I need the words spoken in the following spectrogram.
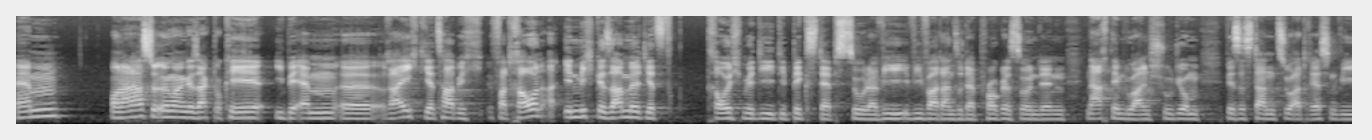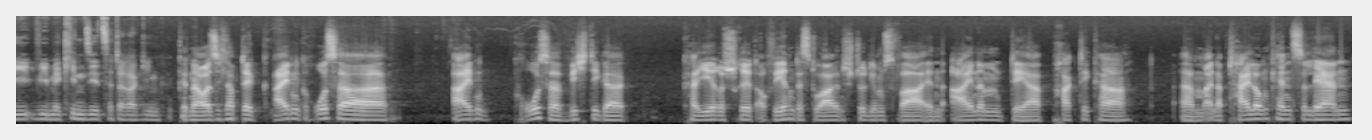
Ähm, und dann hast du irgendwann gesagt, okay, IBM äh, reicht, jetzt habe ich Vertrauen in mich gesammelt, jetzt traue ich mir die, die Big Steps zu? Oder wie, wie war dann so der Progress so in den, nach dem dualen Studium, bis es dann zu Adressen wie, wie McKinsey etc. ging? Genau, also ich glaube, ein großer, ein großer wichtiger Karriereschritt auch während des dualen Studiums war, in einem der Praktika ähm, eine Abteilung kennenzulernen.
